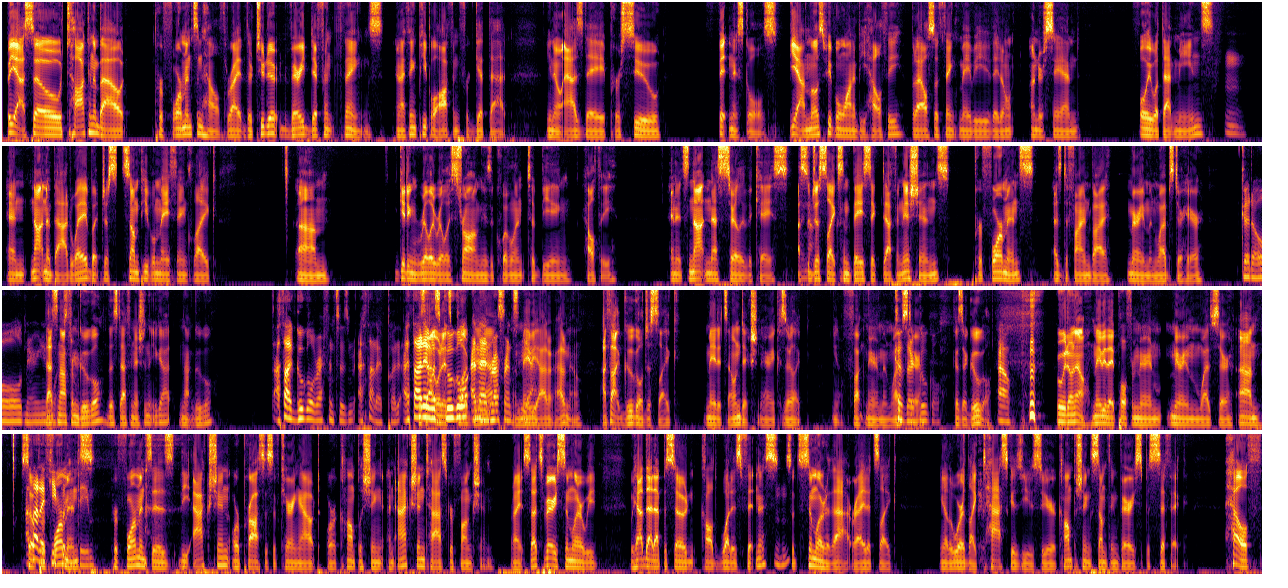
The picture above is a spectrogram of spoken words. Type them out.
but yeah. So talking about performance and health, right? They're two di- very different things, and I think people often forget that, you know, as they pursue fitness goals. Yeah, most people want to be healthy, but I also think maybe they don't understand fully what that means Mm. and not in a bad way, but just some people may think like um, getting really, really strong is equivalent to being healthy. And it's not necessarily the case. So, just like some basic definitions performance, as defined by Merriam and Webster here. Good old Merriam. That's not from Google, this definition that you got, not Google. I thought Google references. I thought I put it. I thought Is it was Google and then reference. Or Maybe yeah. I don't. I don't know. I thought Google just like made its own dictionary because they're like, you know, fuck Merriam and because Webster they're Google. because they're Google. Oh, But we don't know. Maybe they pull from Merriam Merriam Webster. Um, so I'd keep the performance performance is the action or process of carrying out or accomplishing an action, task, or function. Right. So that's very similar. We we had that episode called "What is Fitness." Mhm. So it's similar to that, right? It's like you know the word like task is used, so you're accomplishing something very specific. Health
